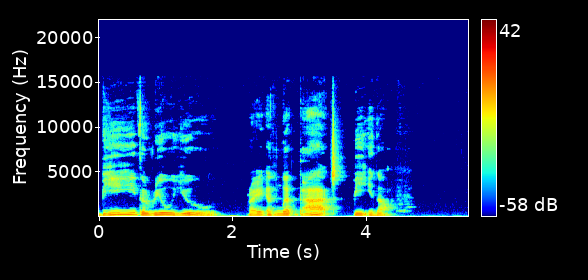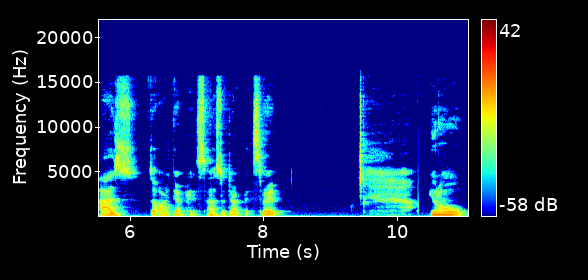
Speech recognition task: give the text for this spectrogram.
Be the real you right? And let that be enough. As the art therapist, as the therapist, right? You know,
